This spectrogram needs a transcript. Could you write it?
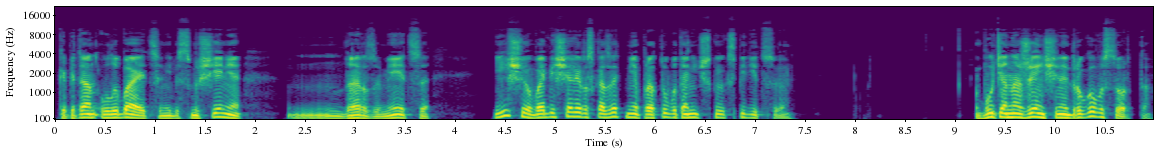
Капитан улыбается, не без смущения. Да, разумеется. И еще вы обещали рассказать мне про ту ботаническую экспедицию. Будь она женщиной другого сорта,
